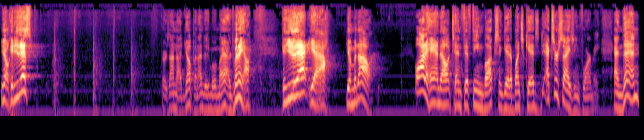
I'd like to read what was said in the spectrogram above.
You know, can you do this? Of course, I'm not jumping, I'm just moving my arms. But anyhow, can you do that? Yeah. Give them a dollar. Well, I'd hand out 10, 15 bucks and get a bunch of kids exercising for me. And then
